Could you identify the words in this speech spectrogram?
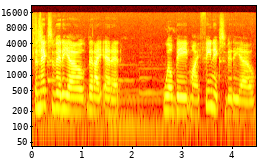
The next video that I edit will be my Phoenix video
